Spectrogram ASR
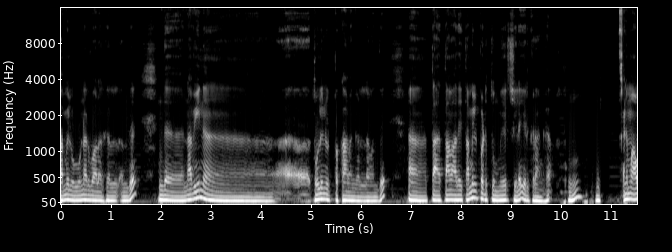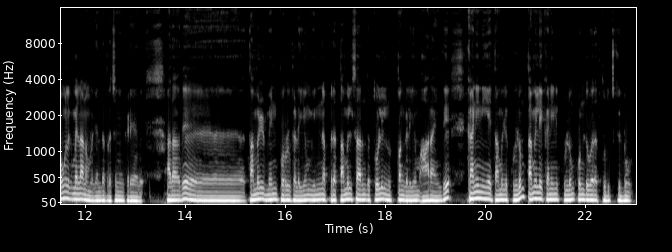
தமிழ் உணர்வாளர்கள் வந்து இந்த நவீன தொழில்நுட்ப காலங்களில் வந்து த த- அதை தமிழ்படுத்தும் முயற்சியில் இருக்கிறாங்க. நம்ம அவங்களுக்கு மேலாம் நம்மளுக்கு எந்த பிரச்சனையும் கிடையாது. அதாவது தமிழ் மென்பொருள்களையும் இன்ன பிற தமிழ் சார்ந்த தொழில்நுட்பங்களையும் ஆராய்ந்து கணினியை தமிழுக்குள்ளும் தமிழை கணினிக்குள்ளும் கொண்டு வர துடிச்சிக்கிட்டும்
